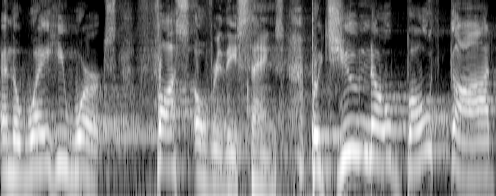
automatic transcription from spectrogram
and the way He works fuss over these things, but you know both God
